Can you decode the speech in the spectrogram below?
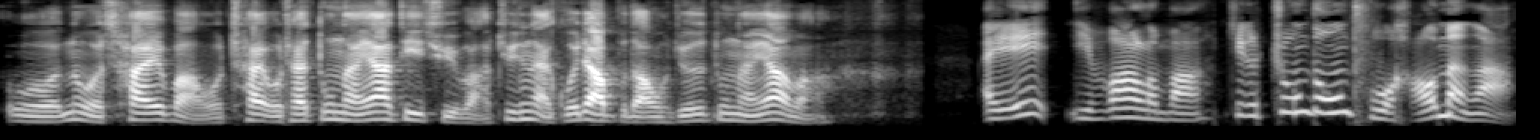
我那我猜吧，我猜我猜东南亚地区吧，具体哪国家不知道，我觉得东南亚吧。哎，你忘了吗？这个中东土豪们啊。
